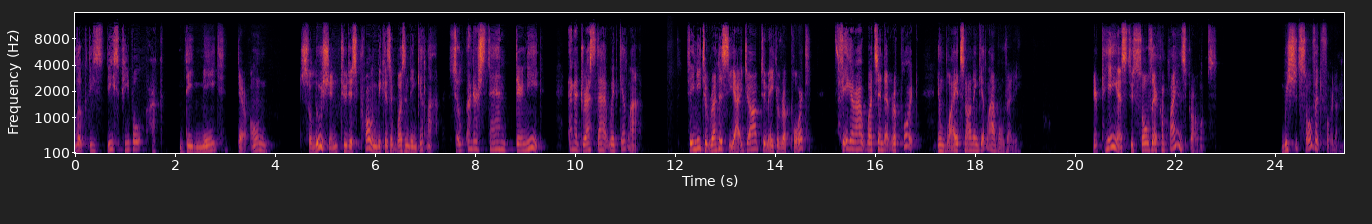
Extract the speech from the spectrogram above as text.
look, these, these people are, they made their own solution to this problem because it wasn't in GitLab. So understand their need and address that with GitLab. They need to run a CI job to make a report, figure out what's in that report and why it's not in GitLab already. They're paying us to solve their compliance problems. We should solve it for them.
